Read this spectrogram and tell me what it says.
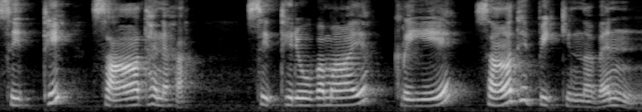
സിദ്ധി സാധന. സിദ്ധിരൂപമായ ക്രിയയെ സാധിപ്പിക്കുന്നവൻ.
